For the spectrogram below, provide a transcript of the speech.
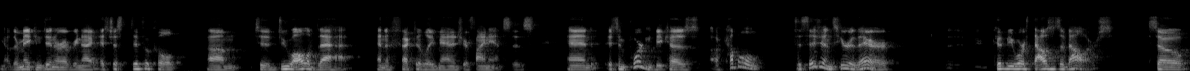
you know, they're making dinner every night. It's just difficult um, to do all of that and effectively manage your finances. And it's important because a couple decisions here or there could be worth thousands of dollars. So,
